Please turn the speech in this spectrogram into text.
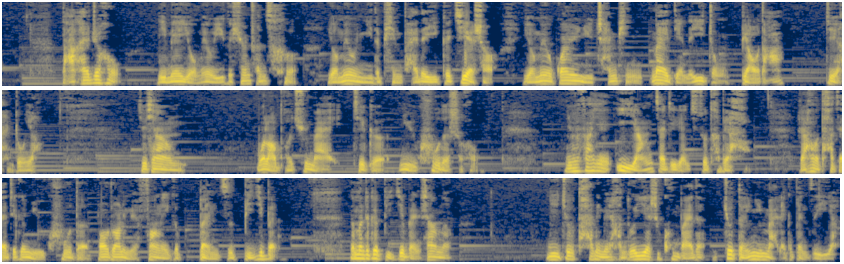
打开之后，里面有没有一个宣传册？有没有你的品牌的一个介绍？有没有关于你产品卖点的一种表达？这也很重要。就像我老婆去买这个女裤的时候，你会发现易阳在这点就做特别好。然后他在这个女裤的包装里面放了一个本子笔记本。那么这个笔记本上呢，你就它里面很多页是空白的，就等于你买了个本子一样。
